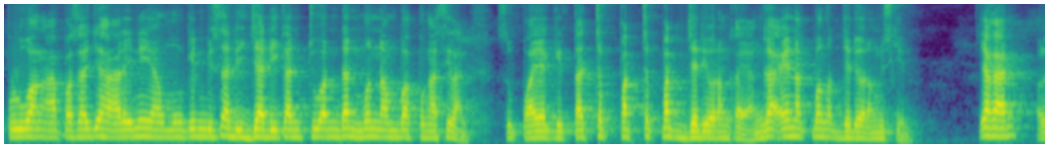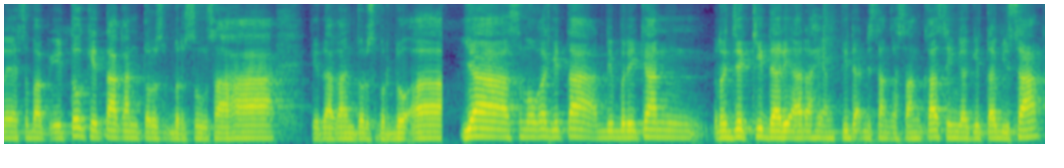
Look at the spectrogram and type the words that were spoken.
peluang apa saja hari ini yang mungkin bisa dijadikan cuan dan menambah penghasilan supaya kita cepat-cepat jadi orang kaya. Nggak enak banget jadi orang miskin. Ya kan? Oleh sebab itu kita akan terus berusaha kita akan terus berdoa. Ya semoga kita diberikan rejeki dari arah yang tidak disangka-sangka sehingga kita bisa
